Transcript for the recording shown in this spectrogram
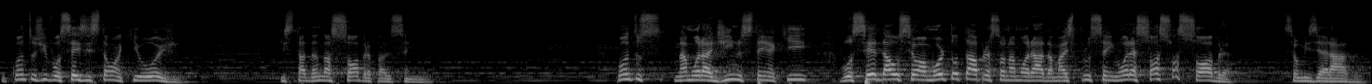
E quantos de vocês estão aqui hoje que está dando a sobra para o Senhor? Quantos namoradinhos tem aqui? Você dá o seu amor total para sua namorada, mas para o Senhor é só sua sobra, seu miserável.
